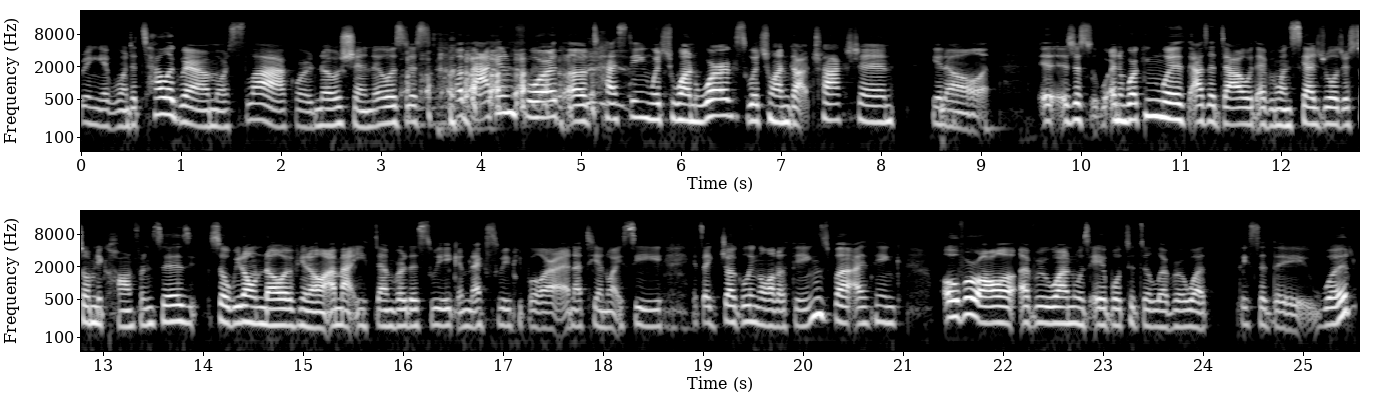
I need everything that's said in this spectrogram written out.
bringing everyone to Telegram or Slack or Notion. It was just a back and forth of testing which one works, which one got traction, you know. It- It's just and working with as a DAO with everyone's schedules. There's so many conferences, so we don't know if you know I'm at ETHDenver this week and next week people are at NFT NYC. It's like juggling a lot of things, but I think overall everyone was able to deliver what they said they would.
